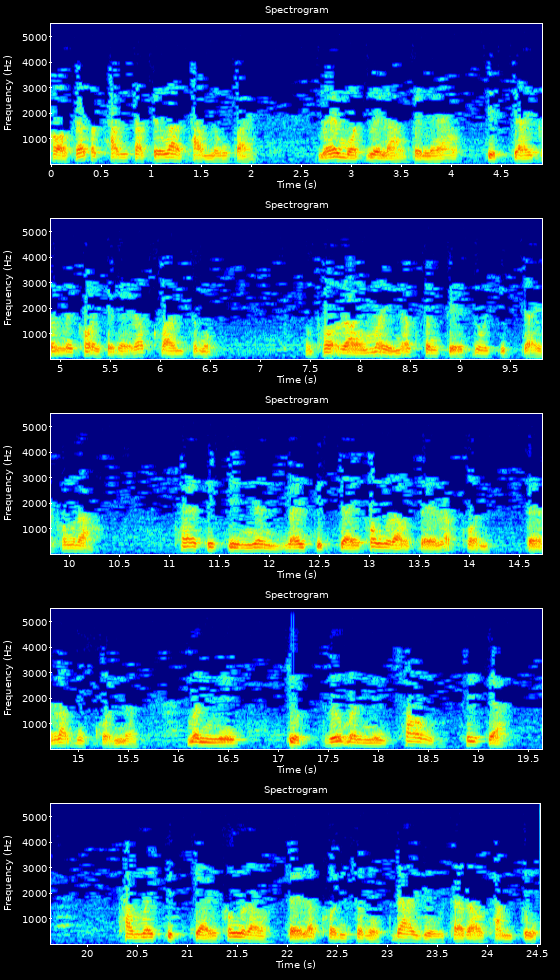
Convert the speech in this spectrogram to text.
ขอบแล้วก็ทำสักแต่ว่าทำลงไป แม้หมดเวลาไปแล้ว จิตใจก็ไม่ค่อยจะได้รับความสงบเพราะเราไม่นักสังเกตดูจิตใจของเรา แท้ที่จริงนั่นในจิตใจของเราแต่ละคน แต่ละบุคคลนะมันมีจุดหรือมันมีช่องที่จะทำให้จิตใจของเรา แต่ละคนสงบได้อยู่ถ้าเราทำถูก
